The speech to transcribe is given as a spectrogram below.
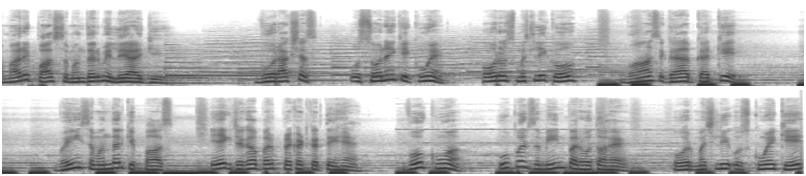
हमारे पास समंदर में ले आएगी। वो राक्षस उस सोने के कुएँ और उस मछली को वहाँ से गायब करके वहीं समंदर के पास एक जगह पर प्रकट करते हैं। वो कुआँ ऊपर ज़मीन पर होता है और मछली उस कुएँ के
